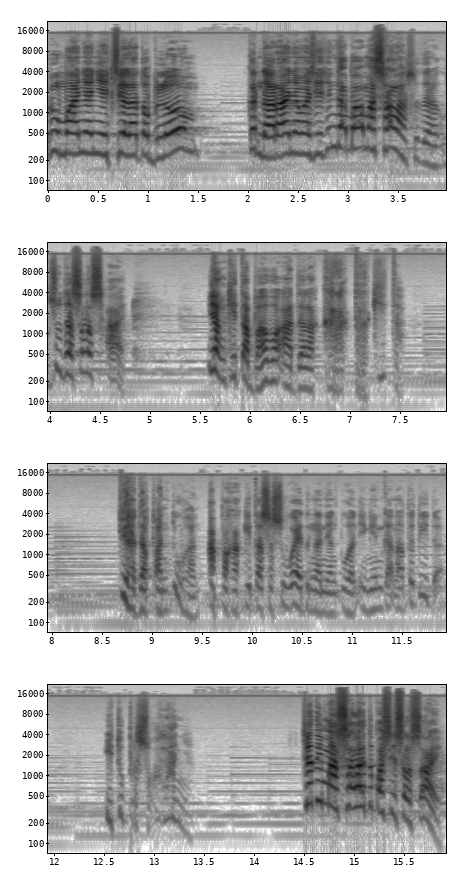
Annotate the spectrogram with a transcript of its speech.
Rumahnya nyicil atau belum? Kendaraannya masih enggak bawa masalah saudaraku, sudah selesai. Yang kita bawa adalah karakter kita. Di hadapan Tuhan, apakah kita sesuai dengan yang Tuhan inginkan atau tidak? Itu persoalannya. Jadi masalah itu pasti selesai.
